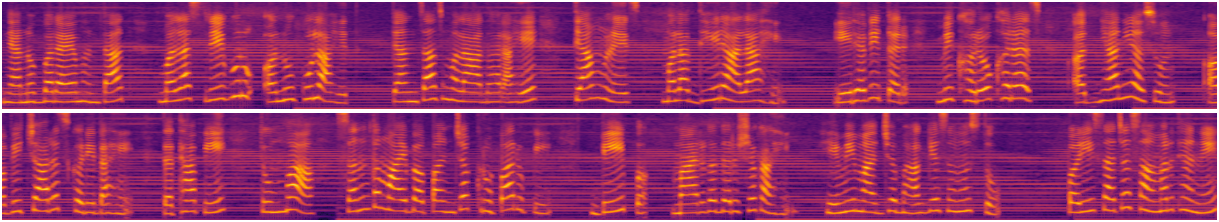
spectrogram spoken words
ज्ञानोबराय म्हणतात मला श्रीगुरु अनुकूल आहेत. त्यांचाच मला आधार आहे. त्यामुळेच मला धीर आला आहे. एरवी तर मी खरोखरच अज्ञानी असून अविचारच करीत आहे. तथापि तुम्हा संत मायबापांच्या कृपारूपी दीप मार्गदर्शक आहे. हे मी माझे भाग्य समजतो. परिसाच्या सामर्थ्याने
